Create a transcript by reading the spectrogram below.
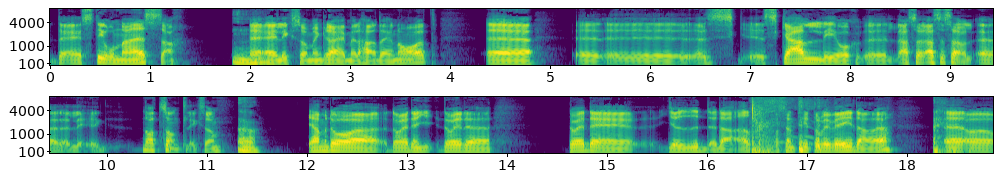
det är stor näsa, Mm. är, är liksom en grej med det här DNA. Eh, eh, eh, sk- skallig och eh, alltså, alltså så, eh, något sånt liksom. Ja. Ja men då, då är det, då är det, då är det jude där och sen tittar vi vidare. Eh,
